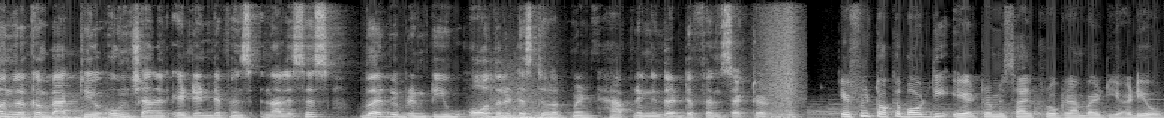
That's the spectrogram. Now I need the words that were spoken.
and welcome back to your own channel Indian Defense Analysis where we bring to you all the latest development happening in the defense sector. If we talk about the air-to missile program by DRDO,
